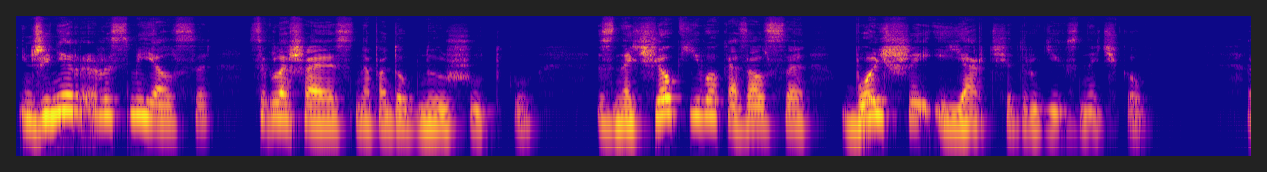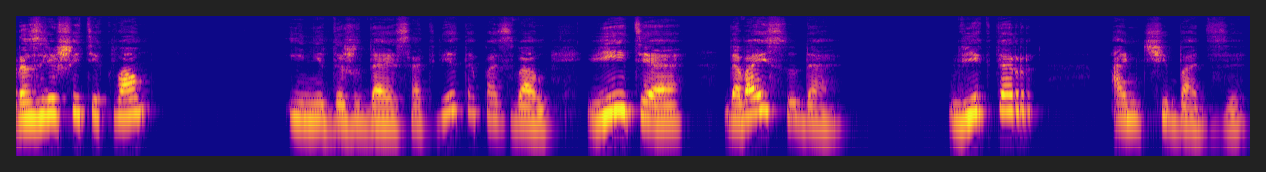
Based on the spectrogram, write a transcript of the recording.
Инженер рассмеялся, соглашаясь на подобную шутку. Значок его казался больше и ярче других значков. «Разрешите к вам?» И, не дожидаясь ответа, позвал «Витя, давай сюда!» «Виктор Анчибадзе»,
